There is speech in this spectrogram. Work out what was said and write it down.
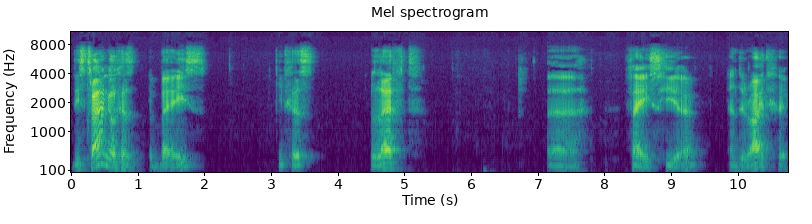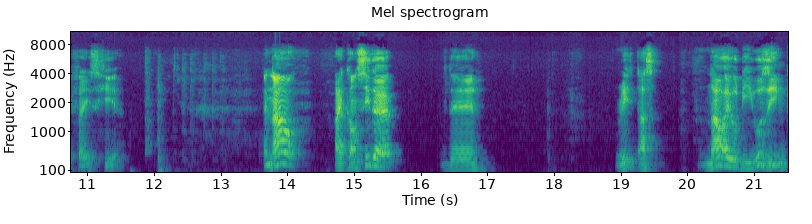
This triangle has a base, it has left uh, face here and the right face here. And now I consider the as now I will be using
